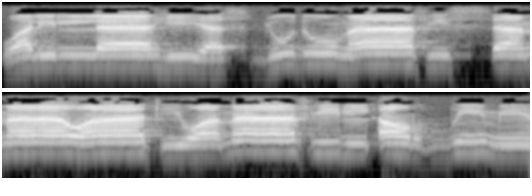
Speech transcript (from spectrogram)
ولله يسجد ما في السماوات وما في الأرض من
